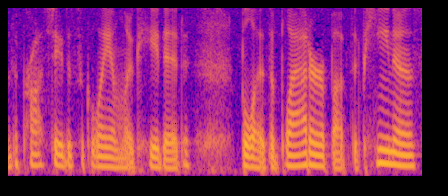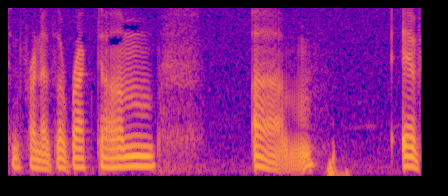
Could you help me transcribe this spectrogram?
the prostate is a gland located below the bladder, above the penis, in front of the rectum. Um, if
